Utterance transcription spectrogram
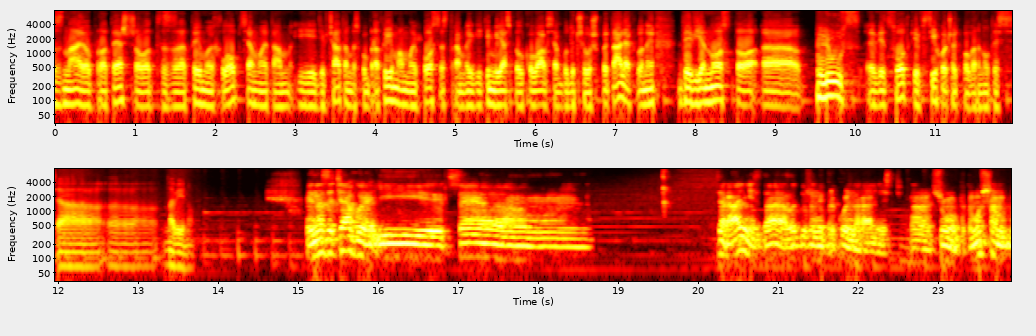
е, знаю про те, що от з тими хлопцями там і дівчатами з побратимами, посестрами, якими я спілкувався, будучи у шпиталях, вони 90 е, плюс відсотків всі хочуть повернутися. Е, на війну? Війна затягує, і це це реальність, да, але дуже неприкольна реальність. Чому? Тому що,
